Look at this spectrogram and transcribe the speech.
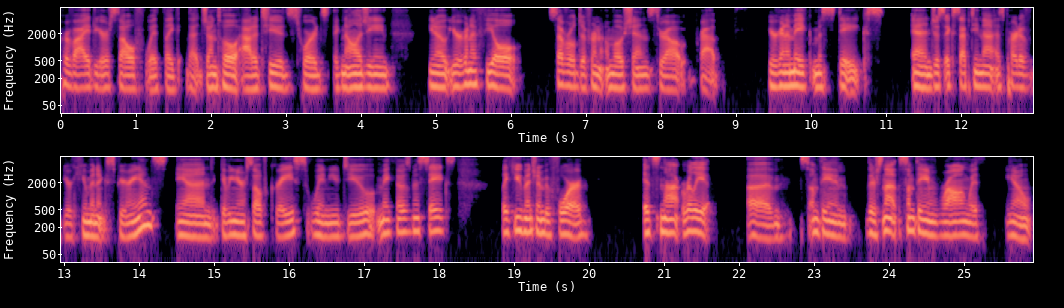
provide yourself with like that gentle attitudes towards acknowledging, you know, you're going to feel several different emotions throughout prep. You're going to make mistakes and just accepting that as part of your human experience and giving yourself grace when you do make those mistakes. Like you mentioned before, it's not really uh, something there's not something wrong with you know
